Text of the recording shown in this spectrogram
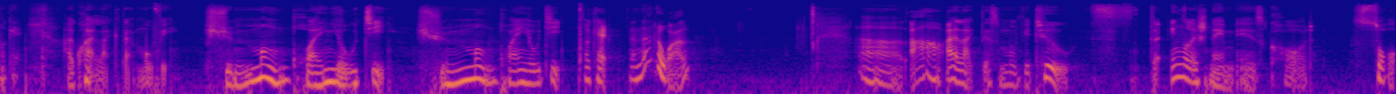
Okay, I quite like that movie. 寻梦环游记，寻梦环游记. Okay, another one. Uh, ah, I like this movie too. It's- the English name is called Saw.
